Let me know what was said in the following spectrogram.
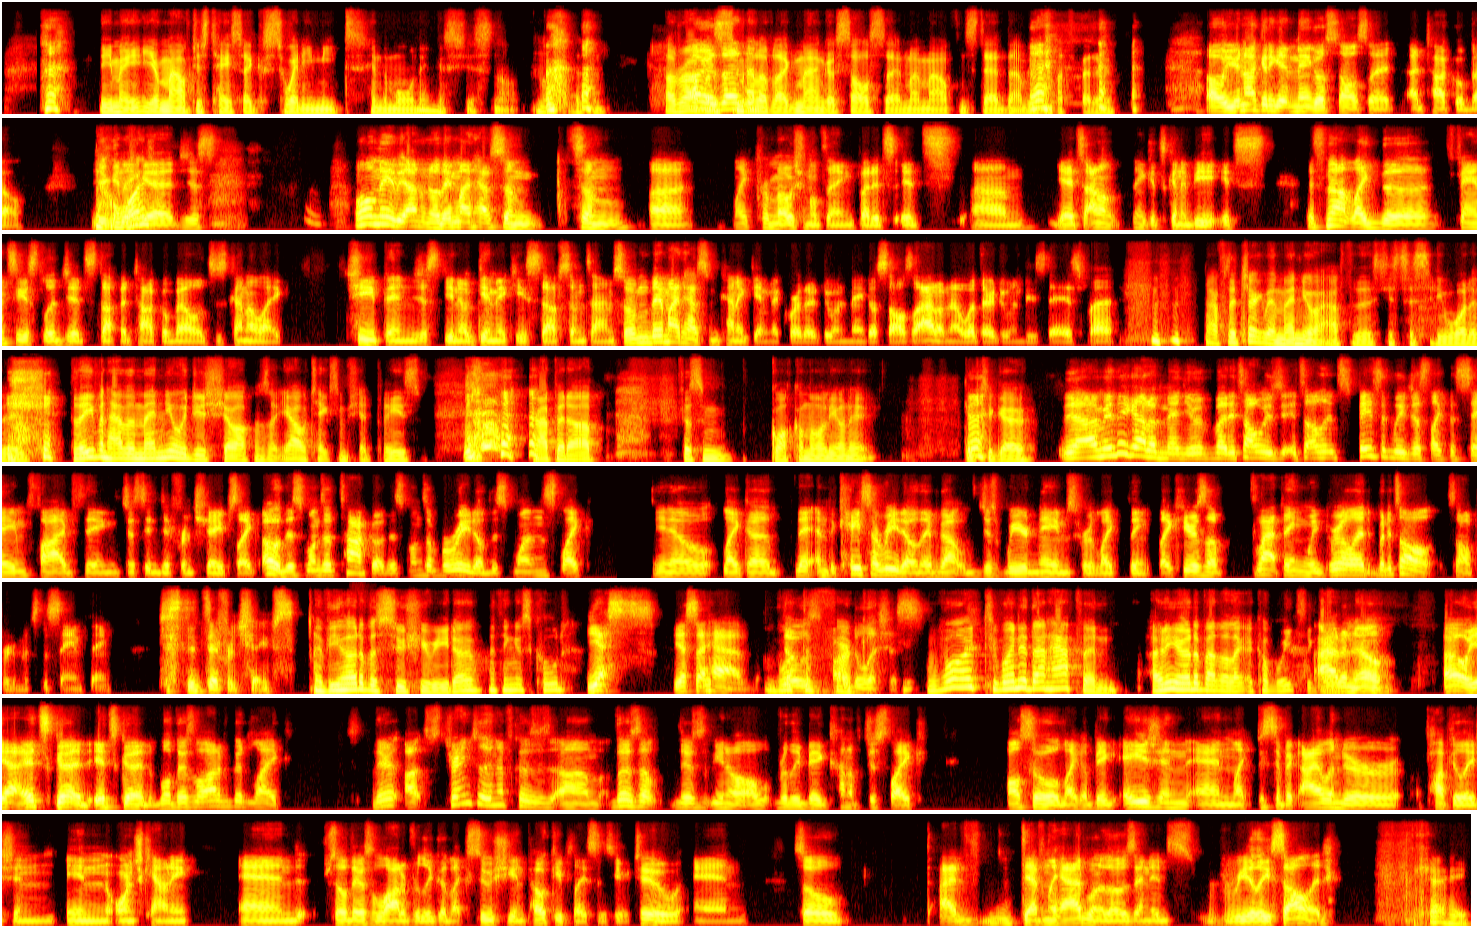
you may your mouth just tastes like sweaty meat in the morning. It's just not not. I'd rather oh, the smell of like mango salsa in my mouth instead. That would be much better oh, you're not going to get mango salsa at, at Taco Bell. You're going to get just, well, maybe, I don't know. They might have some, some, uh, like promotional thing, but it's, it's, um, yeah, it's, I don't think it's going to be, it's, it's not like the fanciest legit stuff at Taco Bell. It's just kind of like cheap and just, you know, gimmicky stuff sometimes. So they might have some kind of gimmick where they're doing mango salsa. I don't know what they're doing these days, but I have to check the menu after this just to see what it is. Do they even have a menu or just show up and say, yeah, I'll take some shit, please. Wrap it up, put some guacamole on it. Good to go. yeah, I mean they got a menu, but it's always it's all it's basically just like the same five things, just in different shapes. Like, oh, this one's a taco, this one's a burrito, this one's like you know, like a and the quesarito. They've got just weird names for like thing. Like here's a flat thing, we grill it, but it's all it's all pretty much the same thing, just in different shapes. Have you heard of a sushirito? I think it's called. Yes, yes, I have. What Those are delicious. What? When did that happen? I only heard about it like a couple weeks ago. I don't know. Oh yeah, it's good. It's good. Well, there's a lot of good like there uh, strangely enough because um, there's a there's you know a really big kind of just like also like a big asian and like pacific islander population in orange county and so there's a lot of really good like sushi and poke places here too and so i've definitely had one of those and it's really solid okay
